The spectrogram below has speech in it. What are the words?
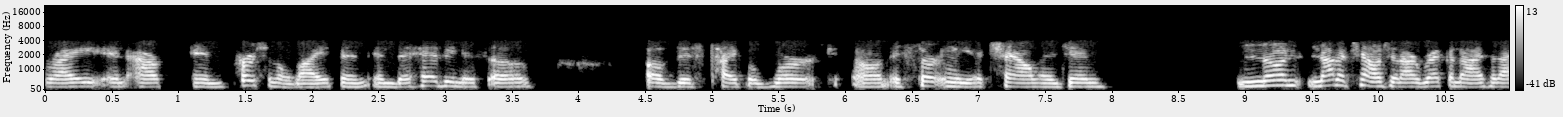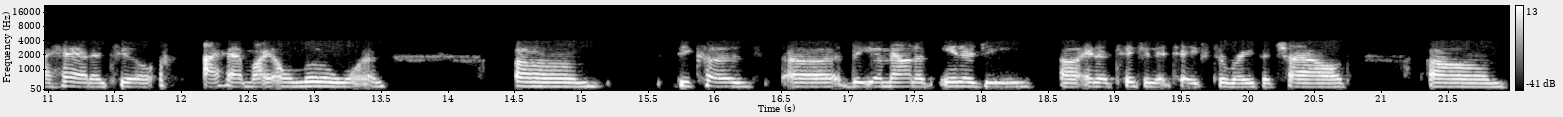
right, and our and personal life, and, and the heaviness of of this type of work um, is certainly a challenge, and none not a challenge that I recognized that I had until I had my own little one, um, because uh, the amount of energy uh, and attention it takes to raise a child, um,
